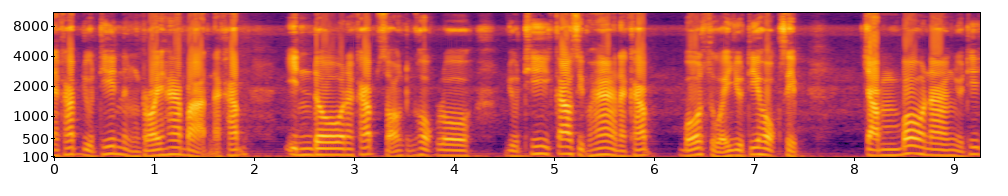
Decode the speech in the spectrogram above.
นะครับอยู่ที่ 105 บาทนะครับ อินโดนะครับ2-6 โลอยู่ที่ 95 นะครับ โบสวยอยู่ที่ 60 จัมโบ้นางอยู่ที่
